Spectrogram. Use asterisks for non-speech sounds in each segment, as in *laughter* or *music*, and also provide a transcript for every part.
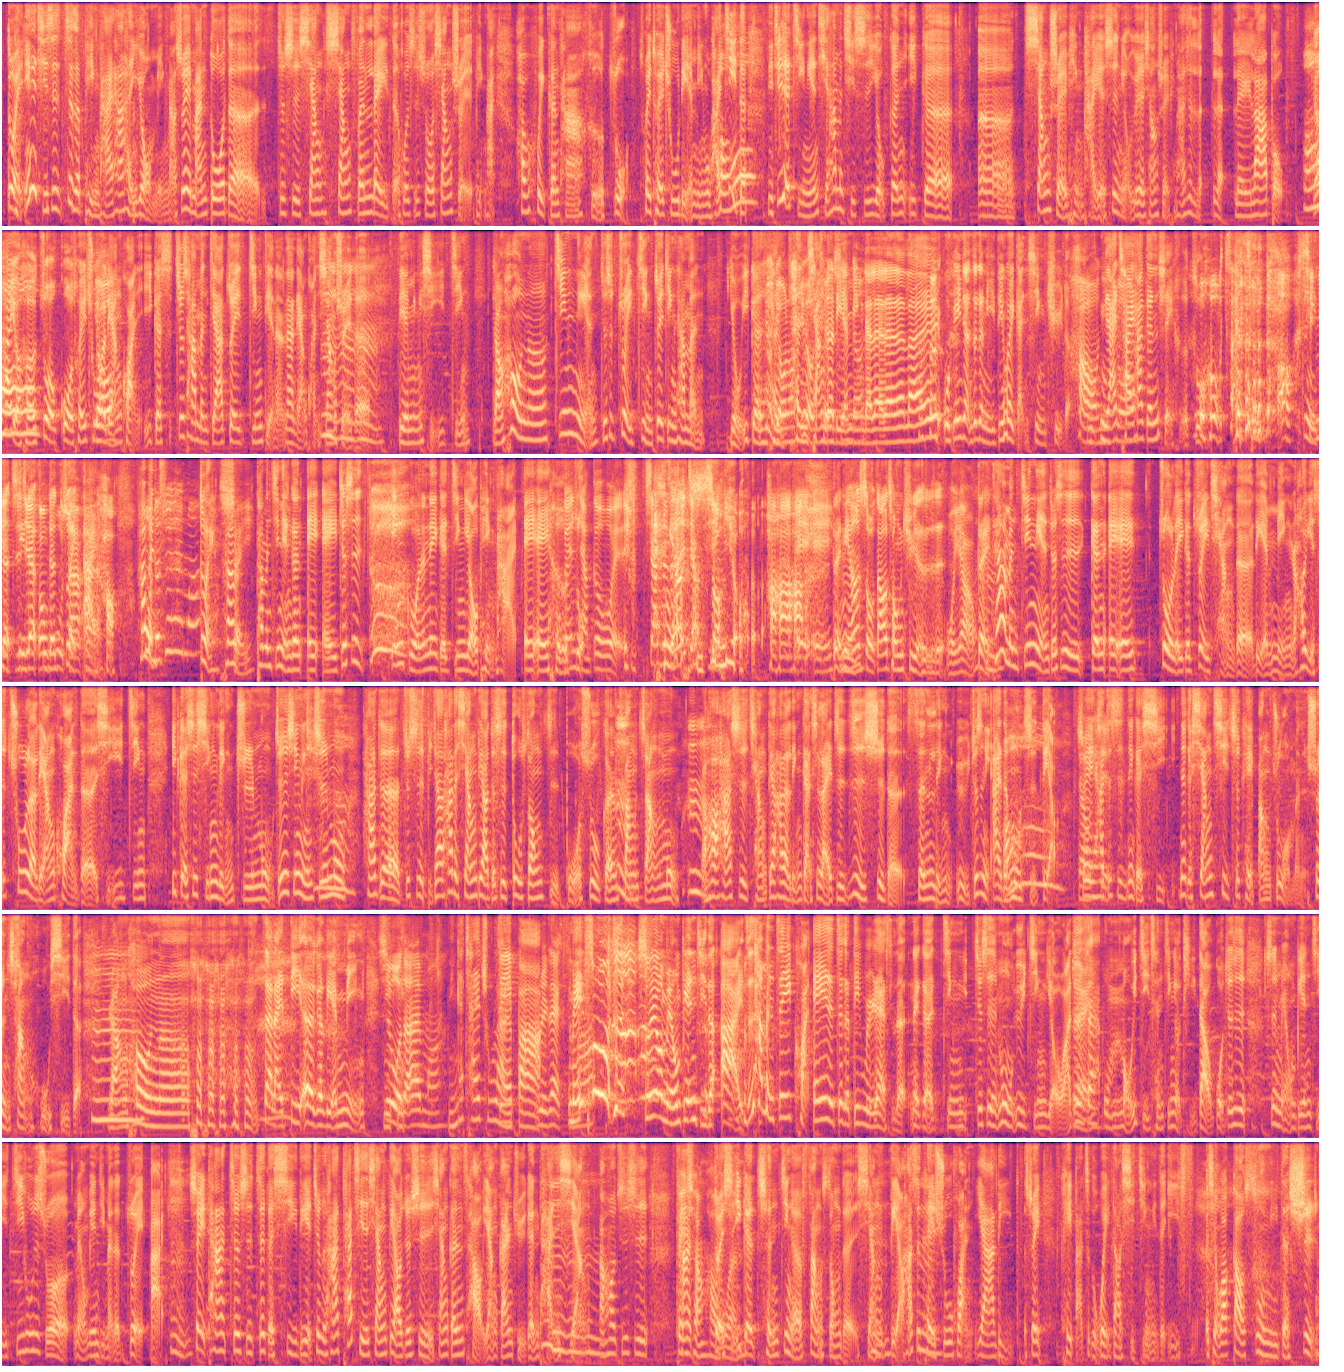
对，因为其实这个品牌它很有名嘛，所以蛮多的，就是香香氛类的，或者是说香水品牌，他会跟他合作，会推出联名。我还记得，哦、你记得几年前他们其实有跟一个呃香水品牌，也是纽约的香水品牌，是 Le Le Labo。然后他有合作过，推出了两款，一个是就是他们家最经典的那两款香水的联名洗衣精。嗯嗯嗯，然后呢，今年就是最近最近他们有一个很很强的联名，来来来来来，*laughs* 我跟你讲，这个你一定会感兴趣的。好，你，你来猜他跟谁合作？*laughs* 我猜不到，*laughs* 是你的你的你的最爱。好。他们的最爱吗？对，他们今年跟 A A 就是英国的那个精油品牌 A A 合作。我跟你讲，各位，下次你要讲精油，好好好，A A，对，嗯、你要手刀冲去的是不是？我要。对，嗯、他们今年就是跟 A A。做了一个最强的联名，然后也是出了两款的洗衣精，一个是心灵之木，就是心灵之木，它的就是比较它的香调就是杜松子、柏树跟方樟木，嗯，然后它是强调它的灵感是来自日式的森林浴，就是你爱的木质调。哦所以它就是那个洗那个香气是可以帮助我们顺畅呼吸的。嗯、然后呢，*laughs* 再来第二个联名是我的爱吗？你，你应该猜出来吧 Relax，没错，就是所有美容编辑的爱。*laughs* 只是他们这一款 A 的这个 Deep Relax 的那个精，就是沐浴精油啊，就是在我们某一集曾经有提到过，就是是美容编辑几乎是所有美容编辑们的最爱。嗯，所以它就是这个系列，就是它它其实香调就是。香根草、洋甘菊跟檀香，嗯嗯、然后就是非常好，对，是一个沉静而放松的香调，嗯、它是可以舒缓压力的，所以可以把这个味道吸进你的衣服。而且我要告诉你的是，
